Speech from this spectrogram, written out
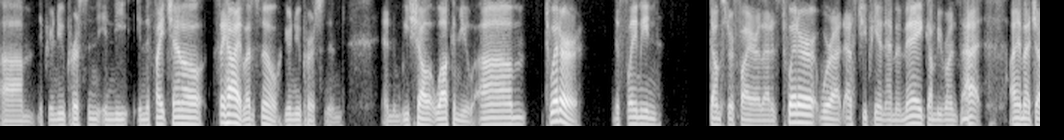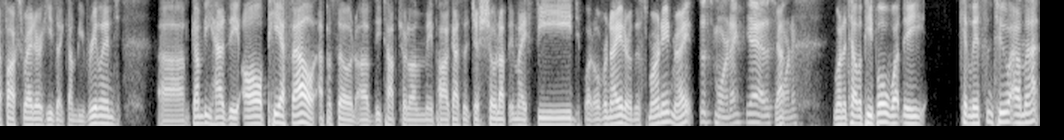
Um, if you're a new person in the in the fight channel, say hi. Let us know you're a new person, and and we shall welcome you. Um, Twitter, the flaming dumpster fire. That is Twitter. We're at SGPN MMA. Gumby runs that. I am at Jeff Fox Writer. He's at Gumby Vreeland. Uh, Gumby has a all PFL episode of the Top Turtle MMA podcast that just showed up in my feed, what overnight or this morning, right? This morning, yeah, this Yep. morning. You want to tell the people what they can listen to on that?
